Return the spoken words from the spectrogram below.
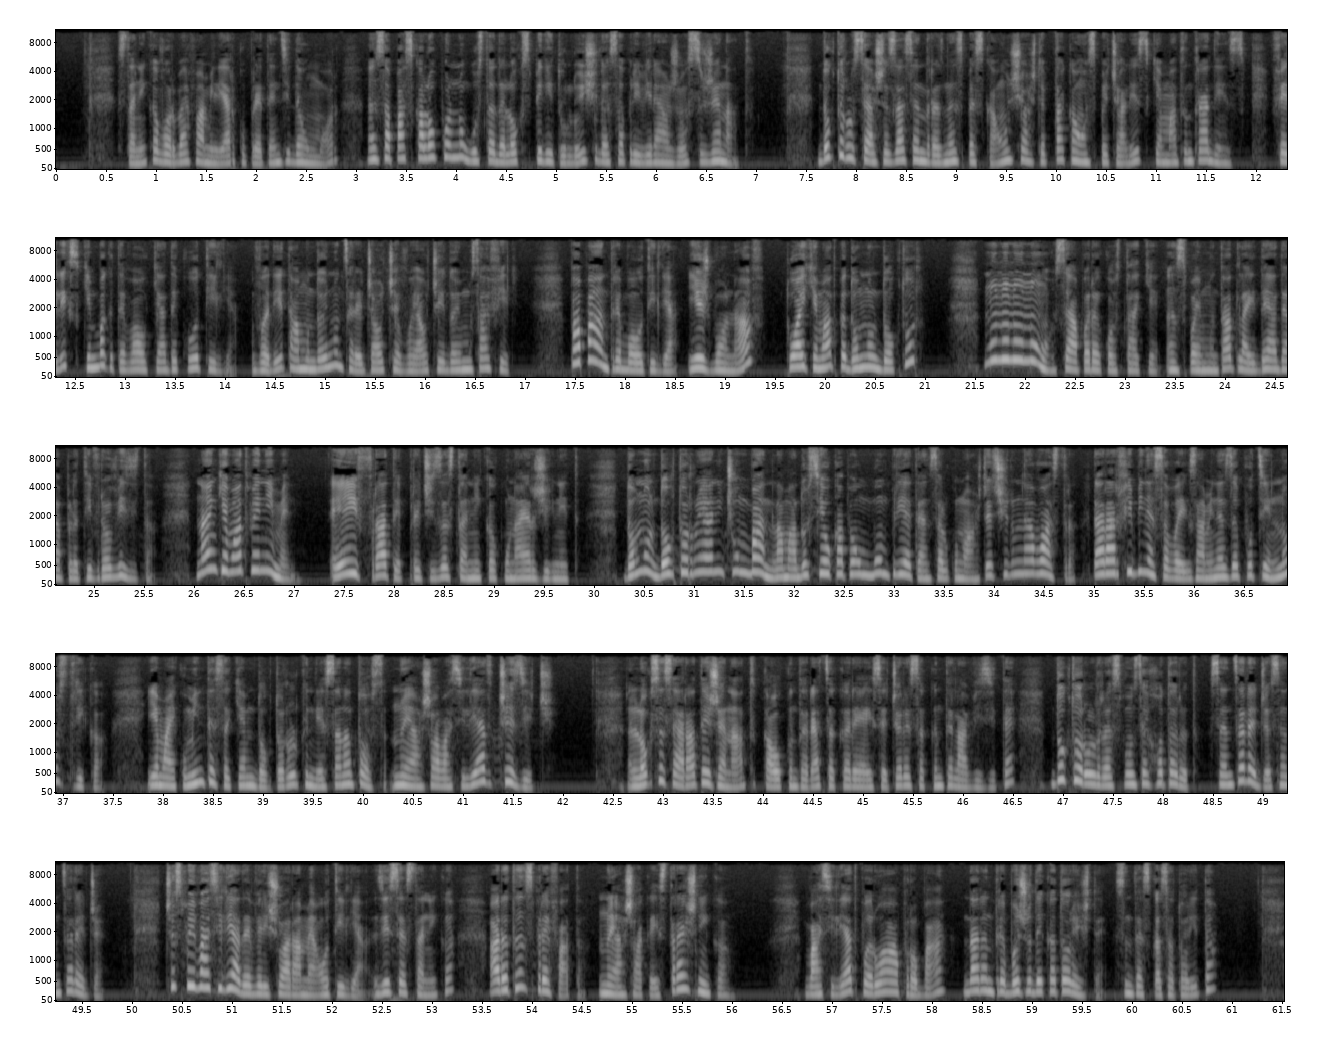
Stănică vorbea familiar cu pretenții de umor, însă Pascalopul nu gustă deloc spiritul lui și lăsă privirea în jos jenat. Doctorul se așezase îndrăznesc pe scaun și aștepta ca un specialist chemat într-adins. Felix schimbă câteva ochiade cu Otilia. Vădit, amândoi nu înțelegeau ce voiau cei doi musafiri. Papa, întrebă Otilia, ești bolnav? Tu ai chemat pe domnul doctor? Nu, nu, nu, nu, se apără Costache, înspăimântat la ideea de a plăti vreo vizită. N-am chemat pe nimeni. Ei, frate, preciză stănică cu un aer jignit. Domnul doctor nu ia niciun ban, l-am adus eu ca pe un bun prieten să-l cunoașteți și dumneavoastră. Dar ar fi bine să vă examineze puțin, nu strică. E mai cu minte să chem doctorul când e sănătos. Nu e așa, Vasiliad? Ce zici? În loc să se arate jenat, ca o cântăreață căreia îi se cere să cânte la vizite, doctorul răspunse hotărât. Se înțelege, se înțelege. Ce spui, Vasilia, de verișoara mea, Otilia?" zise stănică, arătând spre fată. Nu-i așa că e strașnică?" Vasiliat păru a aproba, dar întrebă judecătorește. Sunteți căsătorită?"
